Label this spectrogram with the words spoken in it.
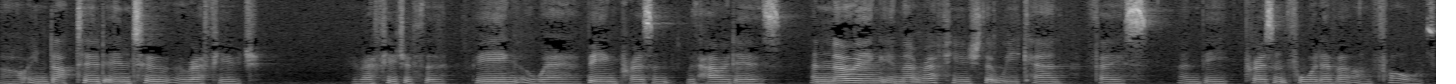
uh, inducted into a refuge, a refuge of the being aware, being present with how it is, and knowing in that refuge that we can face and be present for whatever unfolds.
